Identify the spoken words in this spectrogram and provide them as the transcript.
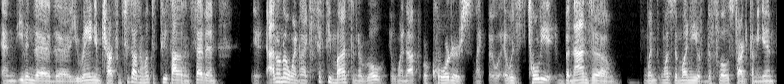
and even the the uranium chart from 2001 to 2007 I don't know when like 50 months in a row it went up or quarters like it was totally bonanza when once the money of the flow started coming in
